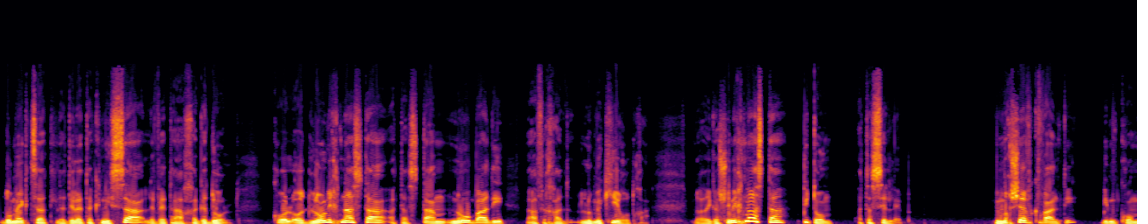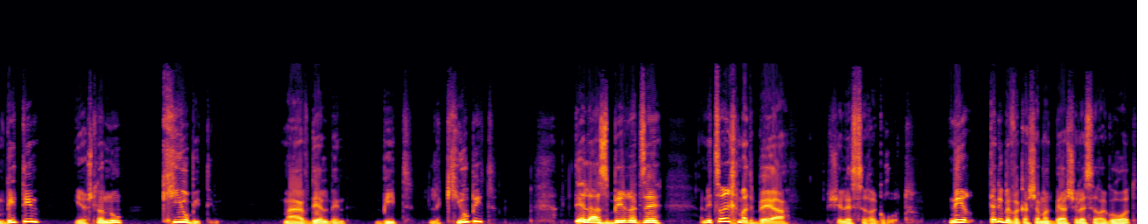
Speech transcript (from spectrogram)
דומה קצת לדלת הכניסה לבית האח הגדול. כל עוד לא נכנסת, אתה סתם nobody ואף אחד לא מכיר אותך. ברגע שנכנסת, פתאום אתה סלב. במחשב קוונטי, במקום ביטים, יש לנו קיוביטים. מה ההבדל בין ביט לקיוביט? כדי להסביר את זה, אני צריך מטבע של 10 אגורות. ניר, תן לי בבקשה מטבע של 10 אגורות.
